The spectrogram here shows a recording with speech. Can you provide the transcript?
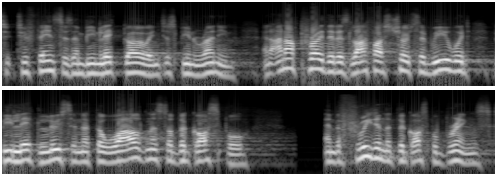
to, to fences and being let go and just been running. And, and I pray that as Lifehouse Church that we would be let loose and that the wildness of the gospel and the freedom that the gospel brings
